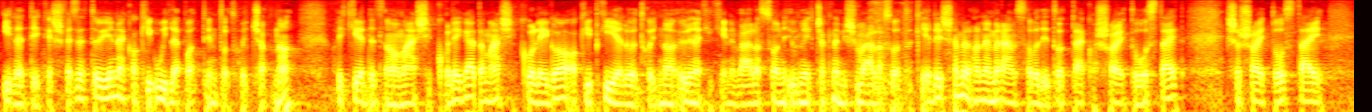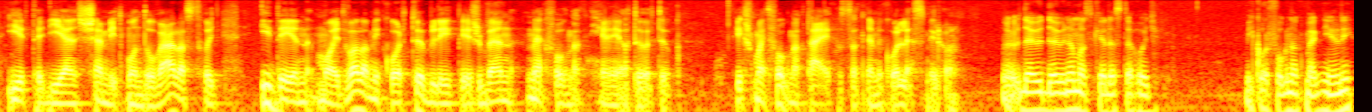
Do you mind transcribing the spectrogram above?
illetékes vezetőjének, aki úgy lepattintott, hogy csak na, hogy kérdezem a másik kollégát. A másik kolléga, akit kijelölt, hogy na, ő neki kéne válaszolni, ő még csak nem is válaszolt a kérdésemre, hanem rám szabadították a sajtóosztályt, és a sajtóosztály írt egy ilyen semmit mondó választ, hogy idén majd valamikor több lépésben meg fognak nyílni a töltők. És majd fognak tájékoztatni, amikor lesz miről. De de ő nem azt kérdezte, hogy mikor fognak megnyílni,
